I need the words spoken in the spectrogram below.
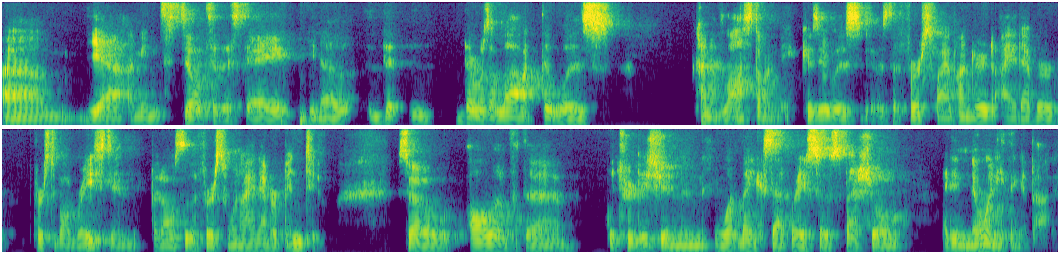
um, yeah, I mean, still to this day, you know, the, there was a lot that was kind of lost on me because it was it was the first 500 I had ever first of all raced in, but also the first one I had ever been to. So all of the the tradition and, what makes that race so special, I didn't know anything about it.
